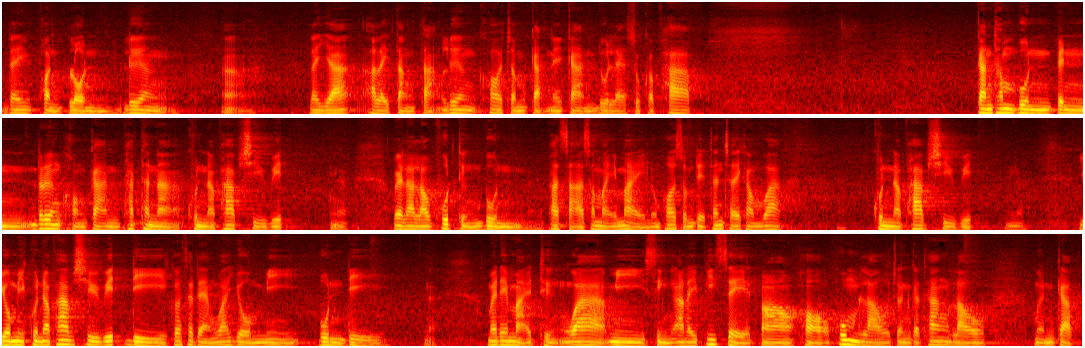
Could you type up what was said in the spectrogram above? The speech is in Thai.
ได้ผ่อนปลนเรื่องอระยะอะไรต่างๆ เรื่องข้อจำกัดในการดูแลสุขภาพ การทำบุญเป็นเรื่องของการพัฒนาคุณภาพชีวิต เวลาเราพูดถึงบุญภาษาสมัยใหม่ หลวงพ่อสมเด็จท่านใช้คำว่าคุณภาพชีวิต โยมมีคุณภาพชีวิตดี ก็แสดงว่าโยมมีบุญดีไม่ได้หมายถึงว่ามีสิ่งอะไรพิเศษมาห่อหุ้มเราจนกระทั่งเราเหมือนกับ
